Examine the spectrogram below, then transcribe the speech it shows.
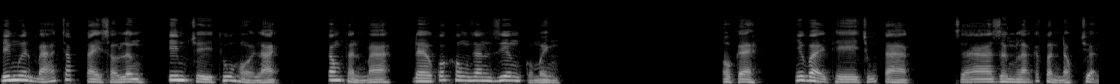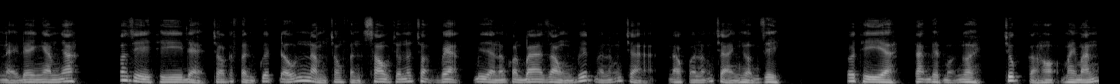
Lý Nguyên Bá chắp tay sau lưng, kim trùy thu hồi lại. Trong thần ma đều có không gian riêng của mình. Ok, như vậy thì chúng ta sẽ dừng lại cái phần đọc truyện này đây anh em nhé. Có gì thì để cho cái phần quyết đấu nằm trong phần sau cho nó trọn vẹn. Bây giờ nó còn ba dòng viết và nó cũng chả đọc và nó cũng chả ảnh hưởng gì. Thôi thì à, tạm biệt mọi người. Chúc cả họ may mắn.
